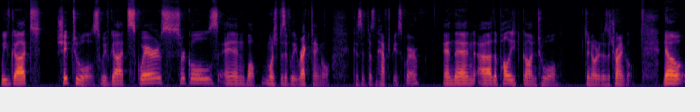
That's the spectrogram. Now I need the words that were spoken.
we've got shape tools. We've got squares, circles, and, well, more specifically rectangle, because it doesn't have to be a square. And then uh, the polygon tool, denoted as a triangle. Now,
